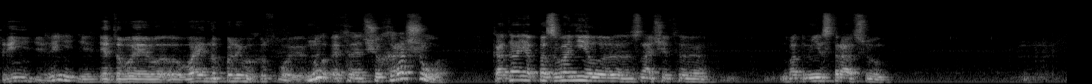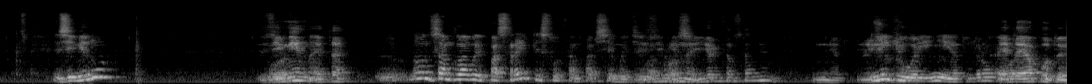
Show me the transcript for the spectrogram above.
Три недели? Три недели. Это вы в военно-полевых условиях? Ну, это еще хорошо. Когда я позвонил, э, значит, э, в администрацию Зимину, Зимин это... э, ну, он сам главы по строительству, там, по всем этим Зимин вопросам. Юрий Константинович? Нет. Не? Юрий, нет, другой. Это я путаю,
